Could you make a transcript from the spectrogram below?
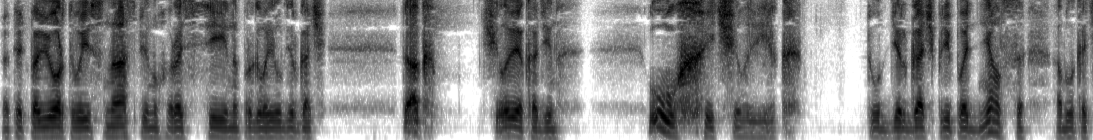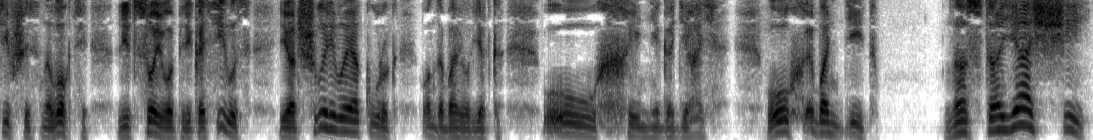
Опять повертываясь на спину, рассеянно проговорил Дергач. — Так, человек один. Ух, и человек! Тут Дергач приподнялся, облокотившись на локти, лицо его перекосилось, и, отшвыривая окурок, он добавил едко. — Ух, и негодяй! Ух, и бандит! Настоящий!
